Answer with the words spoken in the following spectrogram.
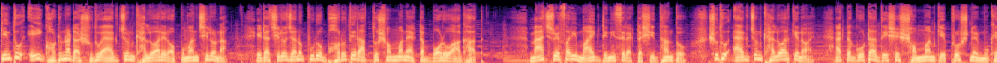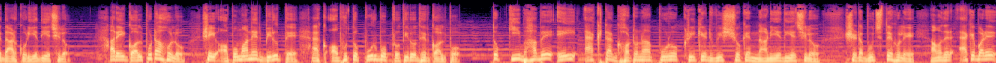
কিন্তু এই ঘটনাটা শুধু একজন খেলোয়াড়ের অপমান ছিল না। এটা ছিল যেন পুরো ভারতের আত্মসম্মানে একটা বড় আঘাত। ম্যাচ রেফারি মাইক ডেনিসের একটা সিদ্ধান্ত, শুধু একজন খেলোয়াড়কে নয়, একটা গোটা দেশের সম্মানকে প্রশ্নের মুখে দাঁড় করিয়ে দিয়েছিল। আর এই গল্পটা হলো সেই অপমানের বিরুদ্ধে এক অভূতপূর্ব প্রতিরোধের গল্প। তো কীভাবে এই একটা ঘটনা পুরো ক্রিকেট বিশ্বকে নাড়িয়ে দিয়েছিল, সেটা বুঝতে হলে আমাদের একেবারে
